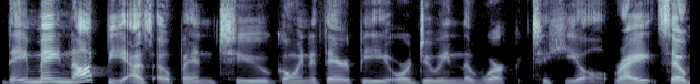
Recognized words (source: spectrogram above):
they may not be as open to going to therapy or doing the work to heal, right? So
